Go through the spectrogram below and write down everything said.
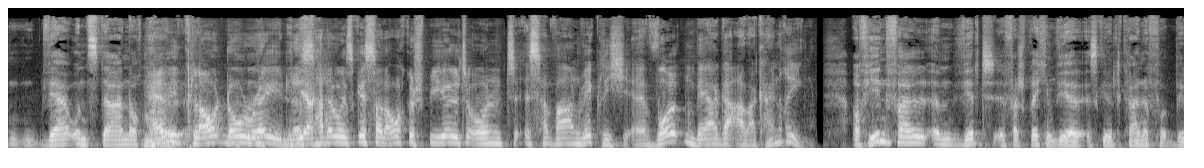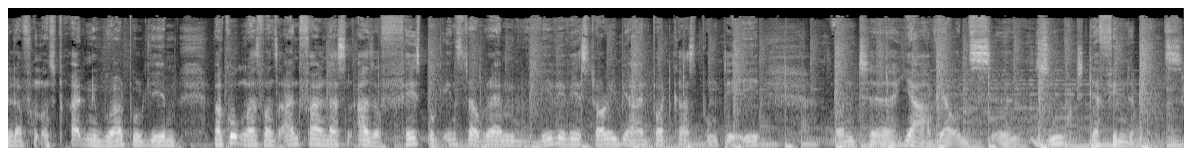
wer uns da noch mal Heavy Cloud No Rain. Das Ja. hat er übrigens gestern auch gespielt und es waren wirklich äh, Wolkenberge, aber kein Regen. Auf jeden Fall ähm, wird, äh, versprechen wir, es wird keine Bilder von uns beiden im Whirlpool geben. Mal gucken, was wir uns einfallen lassen. Also Facebook, Instagram, www.storybehindpodcast.de und äh, ja, wer uns äh, sucht, der findet uns.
